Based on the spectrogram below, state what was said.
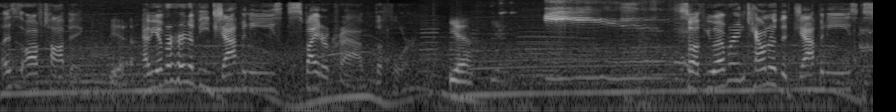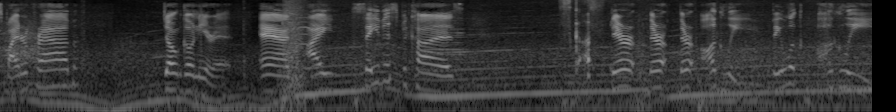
this is off topic. Yeah. Have you ever heard of the Japanese spider crab before? Yeah. So if you ever encounter the Japanese spider crab, don't go near it. And I say this because Disgusting. they're they're they're ugly. They look ugly.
